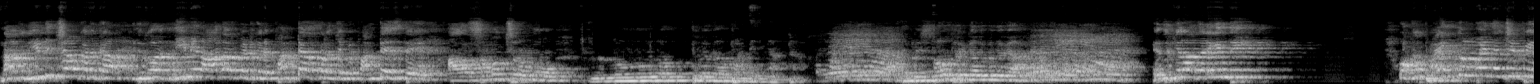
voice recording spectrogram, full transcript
నాకు నీళ్ళు ఇచ్చావు కనుక ఇదిగో నీ మీద ఆధారం పెట్టుకుని పంట వేస్తానని చెప్పి పంట వేస్తే ఆ సంవత్సరము నూరంతులుగా పండిందంట. దేవుని స్తోత్రం కలుగునుగా ఎందుకు ఇలా జరిగింది? ఒక ప్రయత్నం పోయిందని చెప్పి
